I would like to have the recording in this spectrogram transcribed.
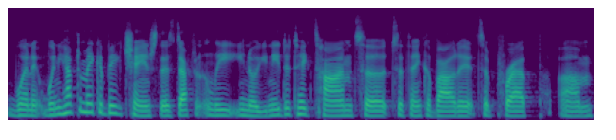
when it, when you have to make a big change, there's definitely, you know, you need to take time to to think about it, to prep, um,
